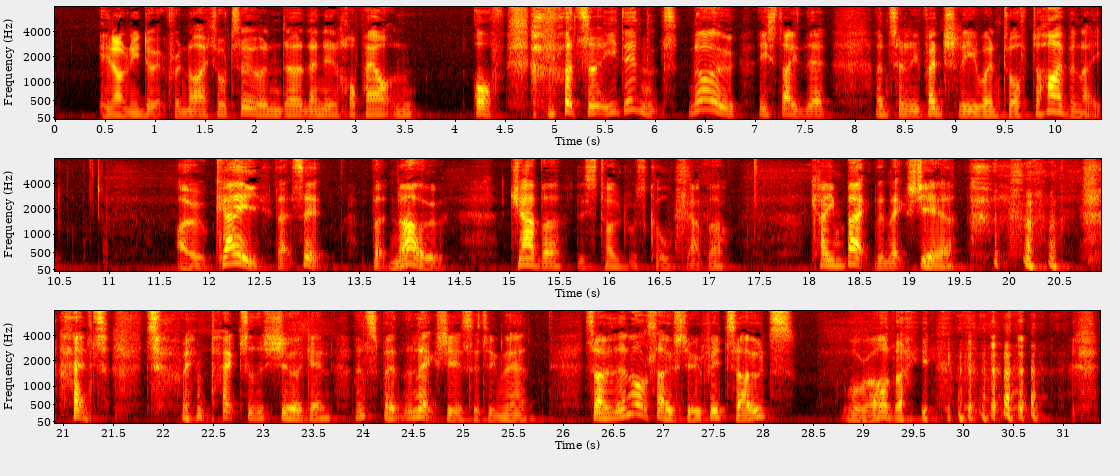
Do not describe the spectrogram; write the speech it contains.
he'd only do it for a night or two, and uh, then he'd hop out and off. but uh, he didn't. No, he stayed there until eventually he went off to hibernate. Okay, that's it. But no, Jabba, this toad was called Jabba, came back the next year and went back to the shoe again and spent the next year sitting there. So they're not so stupid, toads. Or are they?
